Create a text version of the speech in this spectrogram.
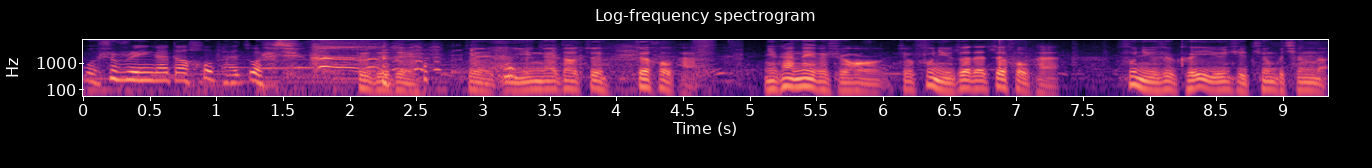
我是不是应该到后排坐着去？对对对对，你应该到最最后排。你看那个时候，就妇女坐在最后排，妇女是可以允许听不清的。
